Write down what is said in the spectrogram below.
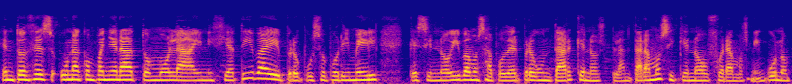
Entonces, una compañera tomó la iniciativa y propuso por email que si no íbamos a poder preguntar, que nos plantáramos y que no fuéramos ninguno.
